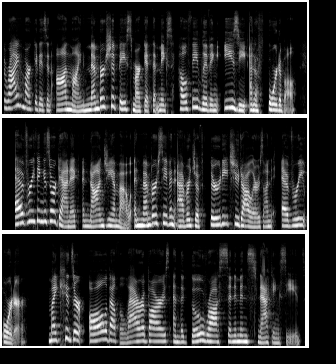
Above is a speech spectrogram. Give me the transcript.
Thrive Market is an online membership based market that makes healthy living easy and affordable. Everything is organic and non GMO, and members save an average of $32 on every order. My kids are all about the Lara bars and the Go Raw cinnamon snacking seeds.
